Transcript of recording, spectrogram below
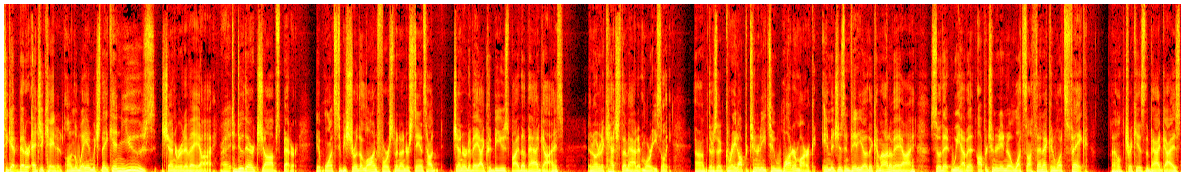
to get better educated on the way in which they can use generative AI Right. to do their jobs better. It wants to be sure that law enforcement understands how generative AI could be used by the bad guys in order to catch them at it more easily. Um, there's a great opportunity to watermark images and video that come out of AI so that we have an opportunity to know what's authentic and what's fake. Well, trick is the bad guys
